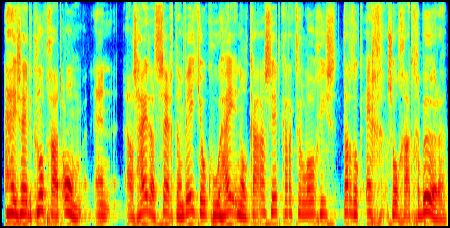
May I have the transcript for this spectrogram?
En hij zei, de knop gaat om. En als hij dat zegt, dan weet je ook hoe hij in elkaar zit, karakterologisch, dat het ook echt zo gaat gebeuren.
